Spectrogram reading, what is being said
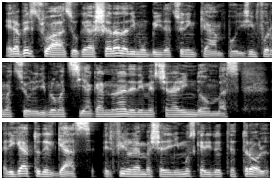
era persuaso che la sciarada di mobilitazione in campo, disinformazione, diplomazia, cannonate dei mercenari in Donbass, ricatto del gas, perfino le ambasciate di Mosca ridotte a troll,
